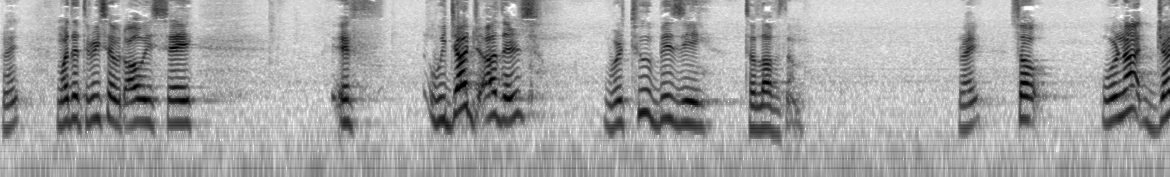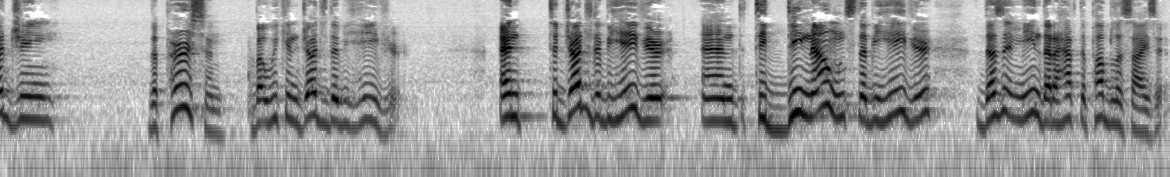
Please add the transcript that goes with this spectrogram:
Right? Mother Teresa would always say, if we judge others, we're too busy to love them. Right? So we're not judging the person, but we can judge the behavior. And to judge the behavior and to denounce the behavior doesn't mean that I have to publicize it.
